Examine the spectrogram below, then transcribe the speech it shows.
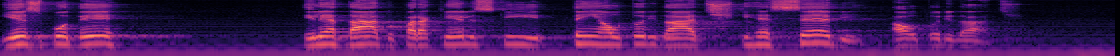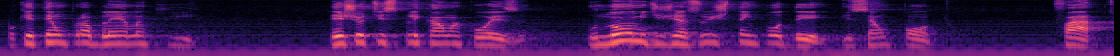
e esse poder ele é dado para aqueles que têm autoridade, que recebe a autoridade. Porque tem um problema aqui. Deixa eu te explicar uma coisa. O nome de Jesus tem poder, isso é um ponto. Fato.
